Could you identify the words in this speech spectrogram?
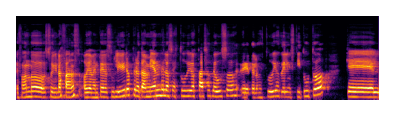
de fondo, soy una fan, obviamente, de sus libros, pero también de los estudios, casos de uso, eh, de los estudios del instituto, que,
